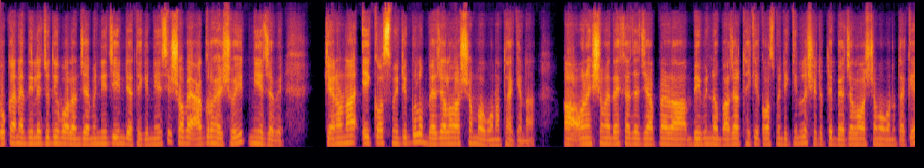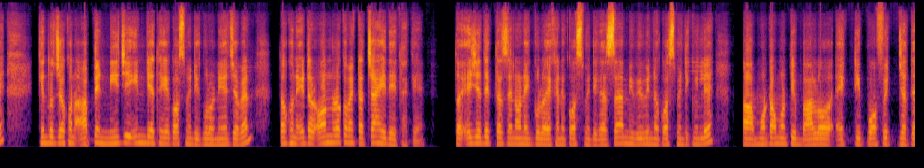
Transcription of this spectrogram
দোকানে দিলে যদি বলেন যে আমি নিজে ইন্ডিয়া থেকে নিয়েছি, সবাই আগ্রহের সহিত নিয়ে যাবে। কেননা এই কসমেটিকগুলো ভেজাল হওয়ার সম্ভাবনা থাকে না। অনেক সময় দেখা যায় যে আপনারা বিভিন্ন বাজার থেকে কসমেটিক কিনলে সেটাতে ভেজাল হওয়ার সম্ভাবনা থাকে। কিন্তু যখন আপনি নিজে ইন্ডিয়া থেকে কসমেটিকগুলো নিয়ে যাবেন, তখন এটার অন্যরকম একটা চাহিদাই থাকে। তো এই যে দেখতেছেন অনেকগুলো এখানে কসমেটিক আছে। আমি বিভিন্ন কসমেটিক মিলে মোটামুটি ভালো একটি প্রফিট যাতে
